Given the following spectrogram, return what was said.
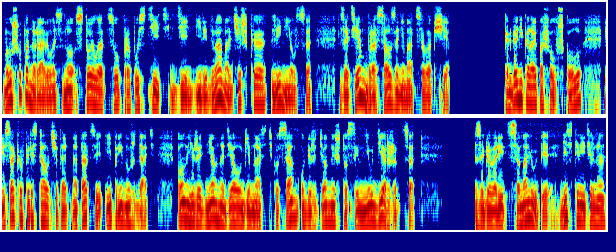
Малышу понравилось, но стоило отцу пропустить день или два, мальчишка ленился, затем бросал заниматься вообще. Когда Николай пошел в школу, Исаков перестал читать нотации и принуждать. Он ежедневно делал гимнастику, сам убежденный, что сын не удержится. Заговорит самолюбие. Действительно,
